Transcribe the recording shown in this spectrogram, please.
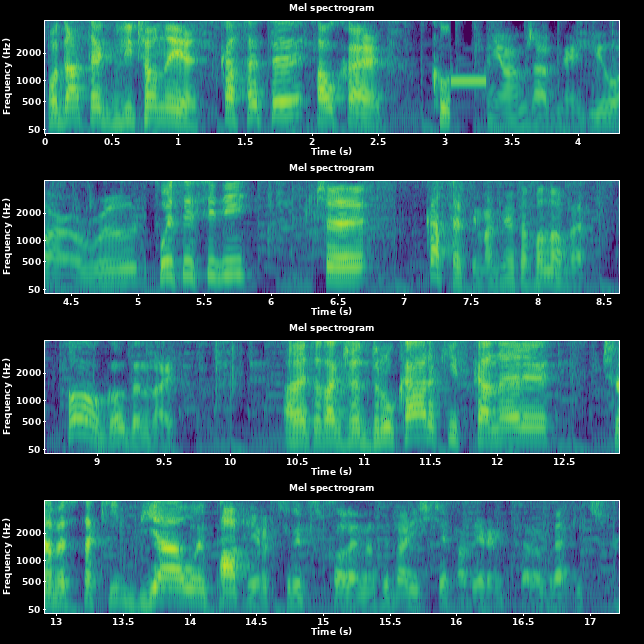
Podatek wliczony jest w kasety VHS. Kur... nie mam żadnej. You are a rude. Płyty CD czy kasety magnetofonowe? O, Golden Light. Ale to także drukarki, skanery, czy nawet taki biały papier, który w szkole nazywaliście papierem kserograficznym.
